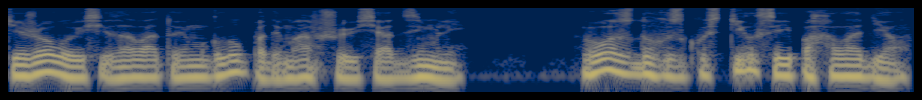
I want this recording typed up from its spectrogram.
тяжелую сизоватую мглу, подымавшуюся от земли. Воздух сгустился и похолодел.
